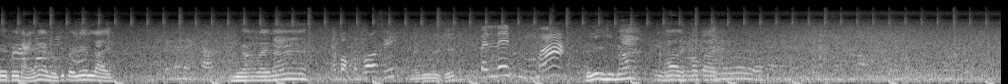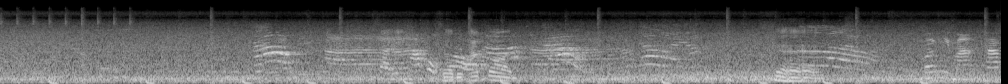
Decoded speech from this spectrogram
ยไปไหนเนี่ยหนูจะไปเล่นอะไรเป็นอะไรคะเมืองอะไรนะไหนบอกคุณพ่อสิมาดูหน่อยสิเป็นเล่นหิมะไปเล่นหิมะเข้าเข้าไปสวัสดีครับผมสวัสดีครับก่อน เมื่อหิมะครับ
